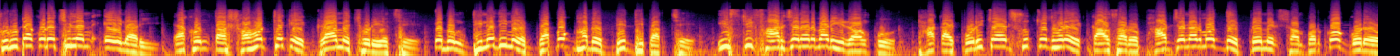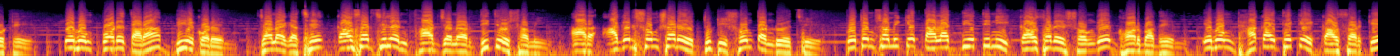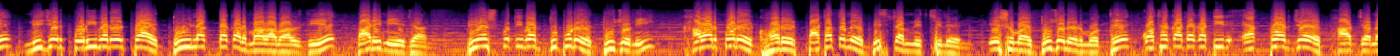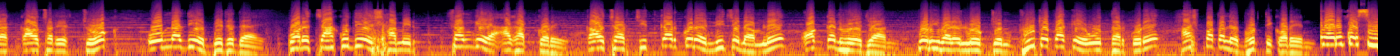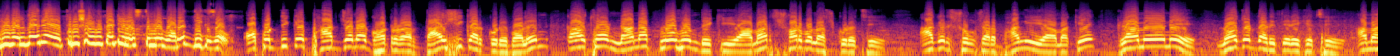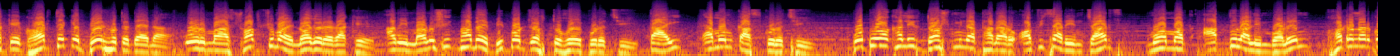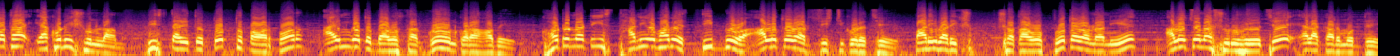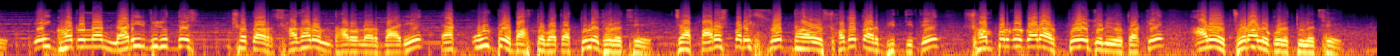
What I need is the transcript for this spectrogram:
শুরুটা করেছিলেন এই নারী। এখন তা শহর থেকে গ্রামে ছড়িয়েছে এবং দিনে দিনে ব্যাপকভাবে বৃদ্ধি পাচ্ছে। স্ত্রী ফারজানার বাড়ি, রংপুর। ঢাকায় পরিচয়ের সূত্র ধরে কাউসার ও ফারজানার মধ্যে প্রেমের সম্পর্ক গড়ে ওঠে এবং পরে তারা বিয়ে করেন। জানা গেছে কাউসার ছিলেন ফারজানার দ্বিতীয় স্বামী। আর আগের সংসারে দুটি সন্তান রয়েছে। প্রথম স্বামীকে তালাক দিয়ে তিনি কাউসারের সঙ্গে ঘর বাঁধেন এবং ঢাকায় থেকে কাউসারকে নিজের পরিবারের প্রায় দুই লাখ টাকার মালামাল দিয়ে বাড়ি নিয়ে যান। বৃহস্পতিবার দুপুরে দুজনই খাওয়ার পরে ঘরের পাটাতনে বিশ্রাম নিচ্ছিলেন। এ সময় দুজনের মধ্যে কথা কাটাকাটির এক পর্যায়ে ফারজানা কাউসারের চোখ ওড়না দিয়ে বেঁধে দেয়, পরে চাকু দিয়ে স্বামীর সঙ্গে আঘাত করে। কাউচার চিৎকার করে নিচে নামলে অজ্ঞান হয়ে যান। পরিবারের লোকজন দ্রুত তাকে উদ্ধার করে হাসপাতালে ভর্তি করেন। অপরদিকে ফারজানা ঘটনার দায় স্বীকার করে বলেন কাউচার নানা প্রলোভন দেখিয়ে আমার সর্বনাশ করেছে। আগের সংসার ভাঙিয়ে আমাকে গ্রামে এনে নজরদারিতে রেখেছে। আমাকে ঘর থেকে বের হতে দেয় না। ওর মা সব সময় নজরে রাখে। আমি মানসিকভাবে বিপর্যস্ত হয়ে পড়েছি। তাই এমন কাজ করেছি। পটুয়াখালীর দশমিনা থানার officer in charge Mohammad Abdul Alim বলেন, ঘটনার কথা এখনই শুনলাম। বিস্তারিত তথ্য পাওয়ার পর আইনগত ব্যবস্থা গ্রহণ করা হবে। ঘটনাটি স্থানীয়ভাবে তীব্র আলোচনার সৃষ্টি করেছে। পারিবারিক সতা ও প্রতারণা নিয়ে আলোচনা শুরু হয়েছে এলাকার মধ্যে। এই ঘটনা নারীর বিরুদ্ধে সহিংসতার সাধারণ ধারণার বাইরে এক উল্টো বাস্তবতা তুলে ধরেছে, যা পারস্পরিক শ্রদ্ধা ও সততার ভিত্তিতে সম্পর্ক করার প্রয়োজনীয়তাকে আরও জোরালো করে তুলেছে।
